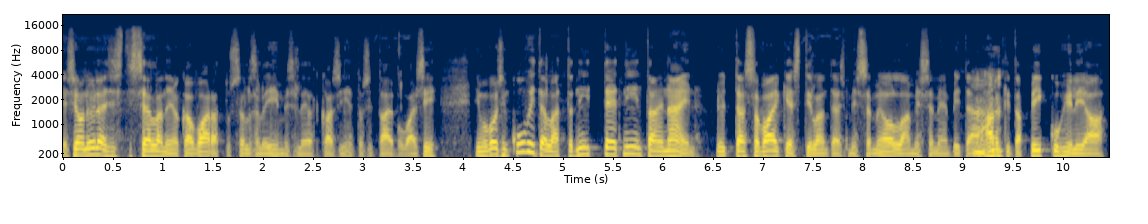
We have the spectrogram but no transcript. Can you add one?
Ja se on yleisesti sellainen, joka on varattu sellaiselle ihmisille, jotka on siihen tosi taipuvaisia. Niin mä voisin kuvitella, että niitä teet niin tai näin nyt tässä vaikeassa tilanteessa, missä me ollaan, missä meidän pitää mm-hmm. harkita pikkuhiljaa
